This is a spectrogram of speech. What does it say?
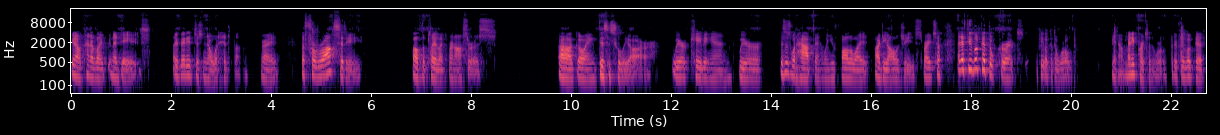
you know, kind of like in a daze, like they didn't just know what hit them, right? The ferocity of the play like Rhinoceros, uh, going, This is who we are. We're caving in. We're this is what happened when you follow ideologies, right? So, and if you look at the current, if you look at the world, you know, many parts of the world, but if you look at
